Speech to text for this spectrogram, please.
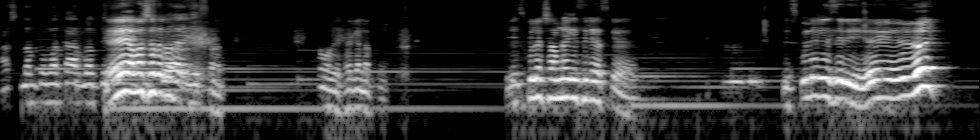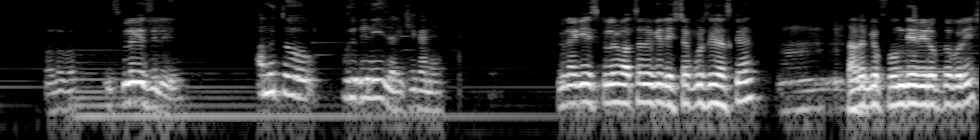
আসলাম তোমার কারবার এই আমার সাথে কথা হয়ে গেছে। ওরে থাকেন আপনি। স্কুলের সামনে গেছিলি আজকে? স্কুলে গেছিলি? এই এই, এই। বন্ধ কর। স্কুলে গেছিলি? আমি তো প্রতিদিনই যাই সেখানে। তুই নাকি স্কুলের বাচ্চাদেরকে ডিস্টার্ব করছিস আজকে? তাদেরকে ফোন দিয়ে বিরক্ত করিস?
